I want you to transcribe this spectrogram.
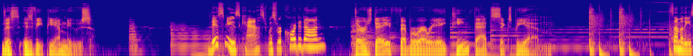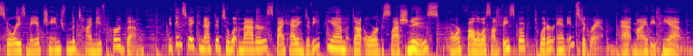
This is VPM News. This newscast was recorded on Thursday, February 18th at 6 p.m. Some of these stories may have changed from the time you've heard them. You can stay connected to what matters by heading to vpm.org/news or follow us on Facebook, Twitter, and Instagram at myvpm.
